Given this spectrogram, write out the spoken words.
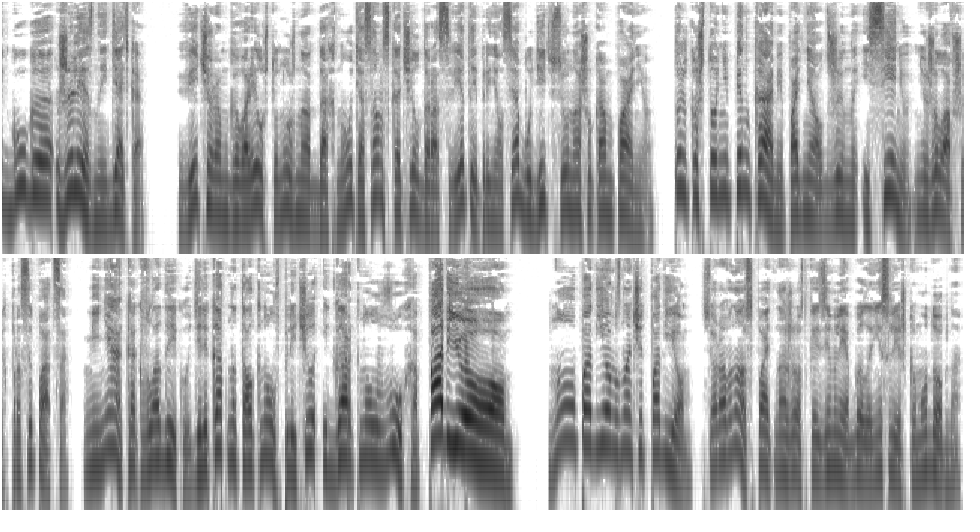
Гуга железный дядька. Вечером говорил, что нужно отдохнуть, а сам вскочил до рассвета и принялся будить всю нашу компанию. Только что не пинками поднял Джинна и Сеню, не желавших просыпаться. Меня, как владыку, деликатно толкнул в плечо и гаркнул в ухо. «Подъем!» Ну, подъем значит подъем. Все равно спать на жесткой земле было не слишком удобно.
